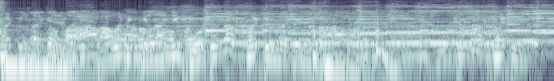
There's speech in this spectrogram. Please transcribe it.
ખટ્યું લાગે. મારી બાવન કિલ્લાની બૂટ ન ખટ્યું લાગે. Thank બૂટ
